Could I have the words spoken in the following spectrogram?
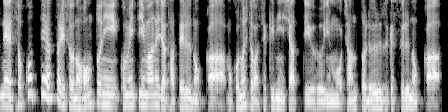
ね、そこってやっぱりその本当にコミュニティマネージャー立てるのか、もうこの人が責任者っていうふうにもうちゃんとルール付けするのか、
